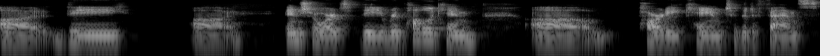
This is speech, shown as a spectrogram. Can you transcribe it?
Uh, the uh, in short, the Republican um, party came to the defense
